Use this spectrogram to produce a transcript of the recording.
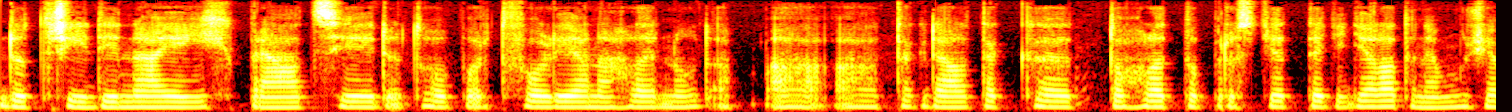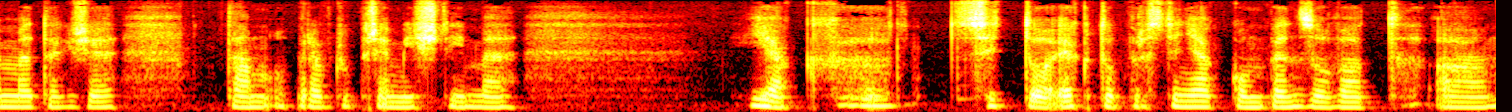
do třídy na jejich práci, do toho portfolia nahlédnout a, a, a tak dál, tak tohle to prostě teď dělat nemůžeme, takže tam opravdu přemýšlíme, jak si to, jak to prostě nějak kompenzovat a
